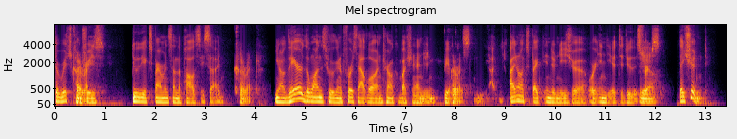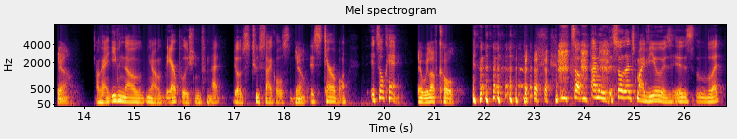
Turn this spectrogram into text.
the rich Correct. countries do the experiments on the policy side. Correct. You know, they're the ones who are going to first outlaw internal combustion engine vehicles. I, I don't expect Indonesia or India to do this Yeah. first. They shouldn't. Yeah. Okay, even though you know the air pollution from that those two cycles Yeah. is terrible, it's okay. Yeah, we love coal. so I mean, so that's my view is is let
